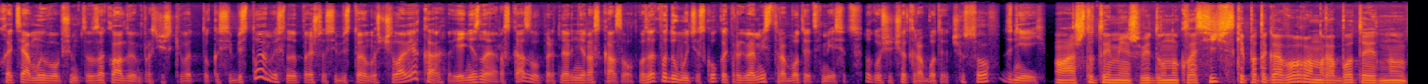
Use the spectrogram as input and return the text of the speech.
Хотя мы, в общем-то, закладываем практически в это только себестоимость. Надо понять, что себестоимость человека, я не знаю, рассказывал про это, наверное, не рассказывал. Вот как вы думаете, сколько программист работает в месяц? Сколько вообще человек работает? Часов? Дней. А что ты имеешь в виду? Ну, классически по договору он работает, ну,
